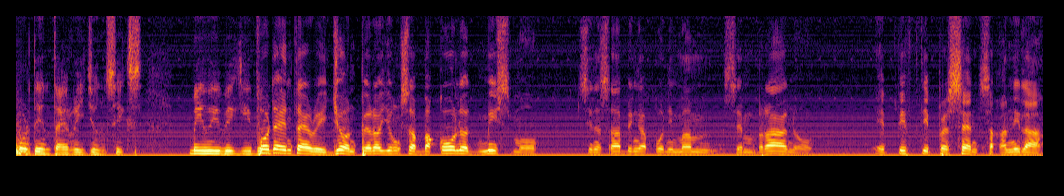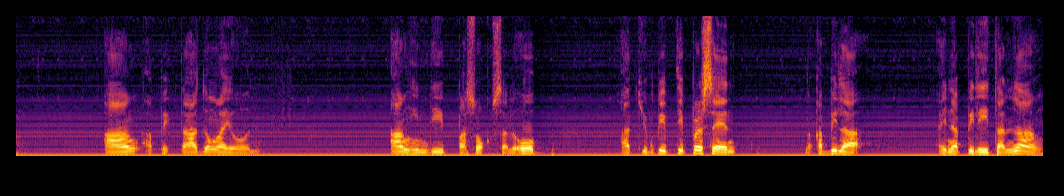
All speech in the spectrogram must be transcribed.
for the entire Region 6 may we be given For the entire region. Pero yung sa Bacolod mismo, sinasabi nga po ni Ma'am Sembrano, eh 50% sa kanila ang apektado ngayon ang hindi pasok sa loob. At yung 50% na kabila ay napilitan lang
